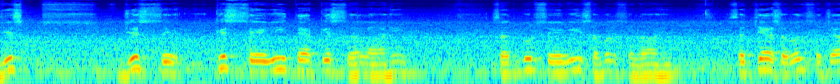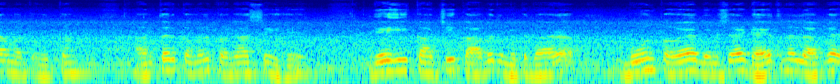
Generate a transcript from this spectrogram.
ਜਿਸ ਜਿਸ ਸੇ ਕਿਸ ਸੇਵੀ ਤੇ ਕਿਸ ਸਲਾਹੀ ਸਤਗੁਰ ਸੇਵੀ ਸਬਦ ਸਲਾਹੀ ਸੱਚੇ ਸਬਦ ਸਚਾ ਮਤ ਉਤਮ ਅੰਤਰ ਕਮਲ ਪ੍ਰਗਾਸੀ ਹੈ ਦੇਹੀ ਕਾਚੀ ਕਾਗਜ਼ ਮੁਕਦਾਰ ਬੂੰਦ ਪਵੈ ਬਿਨਸੈ ਢੈਤ ਨ ਲਾਗੈ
